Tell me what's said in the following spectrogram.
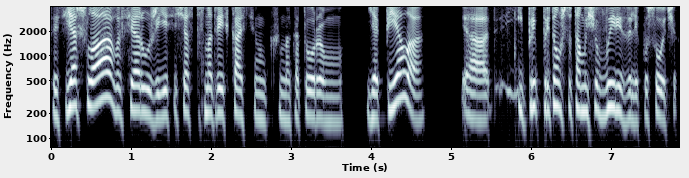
То есть я шла во всеоружие. Если сейчас посмотреть кастинг, на котором я пела, и при, при том, что там еще вырезали кусочек,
